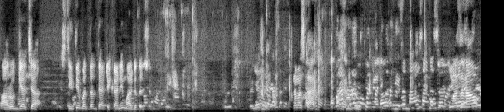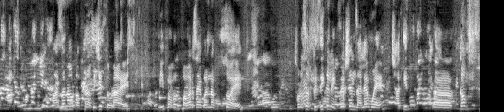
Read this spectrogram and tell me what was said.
आरोग्याच्या स्थितीबद्दल त्या ठिकाणी मार्गदर्शन. नमस्कार. माझं नाव माझं नाव डॉक्टर अभिजित तोडा आहे. मी पव- पवार साहेबांना बघतो आहे. थोडंसं फिजिकल एक्झर्शन झाल्यामुळे छातीत कफ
